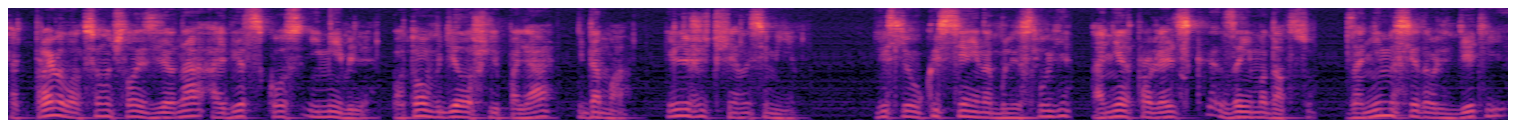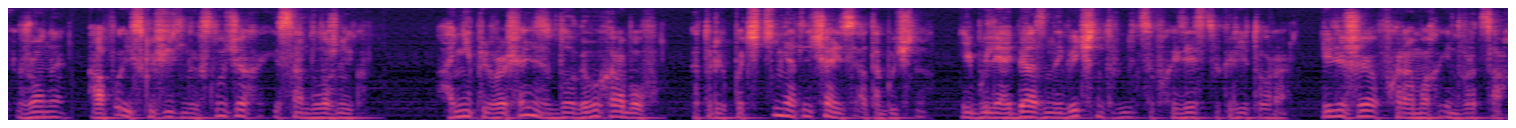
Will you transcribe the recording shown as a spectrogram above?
Как правило, все началось с зерна, овец, коз и мебели, потом в дело шли поля и дома, или же члены семьи. Если у крестьянина были слуги, они отправлялись к взаимодавцу. За ними следовали дети, жены, а в исключительных случаях и сам должник. Они превращались в долговых рабов, которые почти не отличались от обычных, и были обязаны вечно трудиться в хозяйстве кредитора, или же в храмах и дворцах.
